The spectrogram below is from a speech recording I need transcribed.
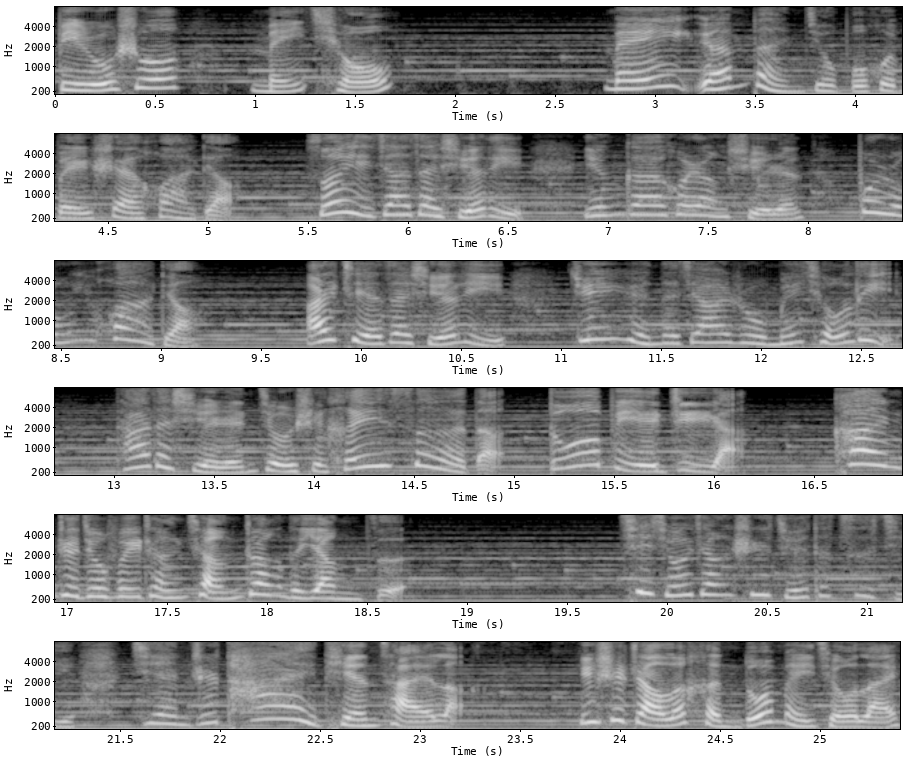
比如说煤球，煤原本就不会被晒化掉。所以加在雪里应该会让雪人不容易化掉，而且在雪里均匀地加入煤球粒，它的雪人就是黑色的，多别致啊！看着就非常强壮的样子。气球僵尸觉得自己简直太天才了，于是找了很多煤球来，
